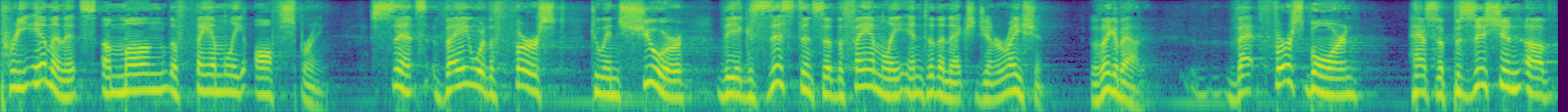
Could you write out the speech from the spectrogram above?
preeminence among the family offspring, since they were the first to ensure the existence of the family into the next generation. So think about it. That firstborn has a position of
